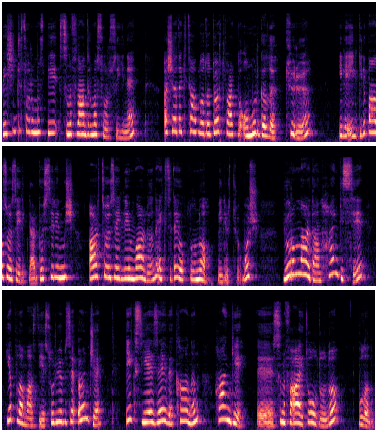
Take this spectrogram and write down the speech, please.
Beşinci sorumuz bir sınıflandırma sorusu yine. Aşağıdaki tabloda dört farklı omurgalı türü ile ilgili bazı özellikler gösterilmiş. Artı özelliğin varlığını, eksi de yokluğunu belirtiyormuş. Yorumlardan hangisi yapılamaz diye soruyor bize. Önce X, Y, Z ve K'nın hangi e, sınıfa ait olduğunu bulalım.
